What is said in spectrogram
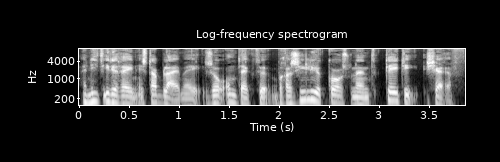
En niet iedereen is daar blij mee, zo ontdekte Brazilië-correspondent Katie Sheriff.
